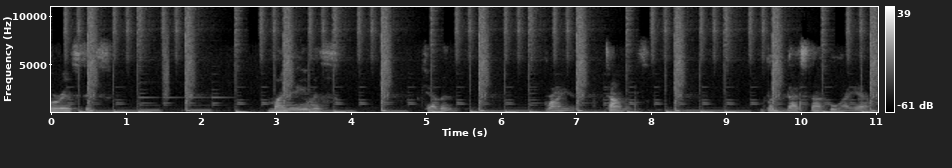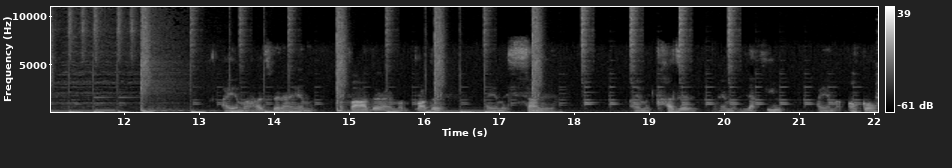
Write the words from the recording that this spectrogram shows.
For instance, my name is Kevin Bryant Thomas, but that's not who I am. I am a husband, I am a father, I am a brother, I am a son, I am a cousin, I am a nephew, I am an uncle,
